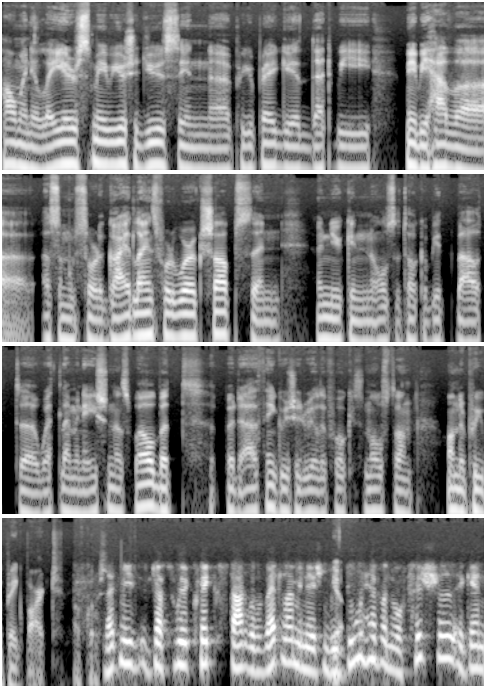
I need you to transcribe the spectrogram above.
how many layers maybe you should use in uh, pre-preg that we maybe have uh, uh, some sort of guidelines for the workshops and and you can also talk a bit about uh, wet lamination as well but but I think we should really focus most on on the pre-preg part of course Let me just real quick start with wet lamination. We Yep. do have an official, again,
